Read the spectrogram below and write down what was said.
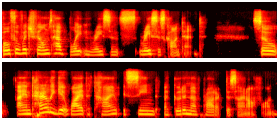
both of which films have blatant racist, racist content. So I entirely get why at the time it seemed a good enough product to sign off on.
